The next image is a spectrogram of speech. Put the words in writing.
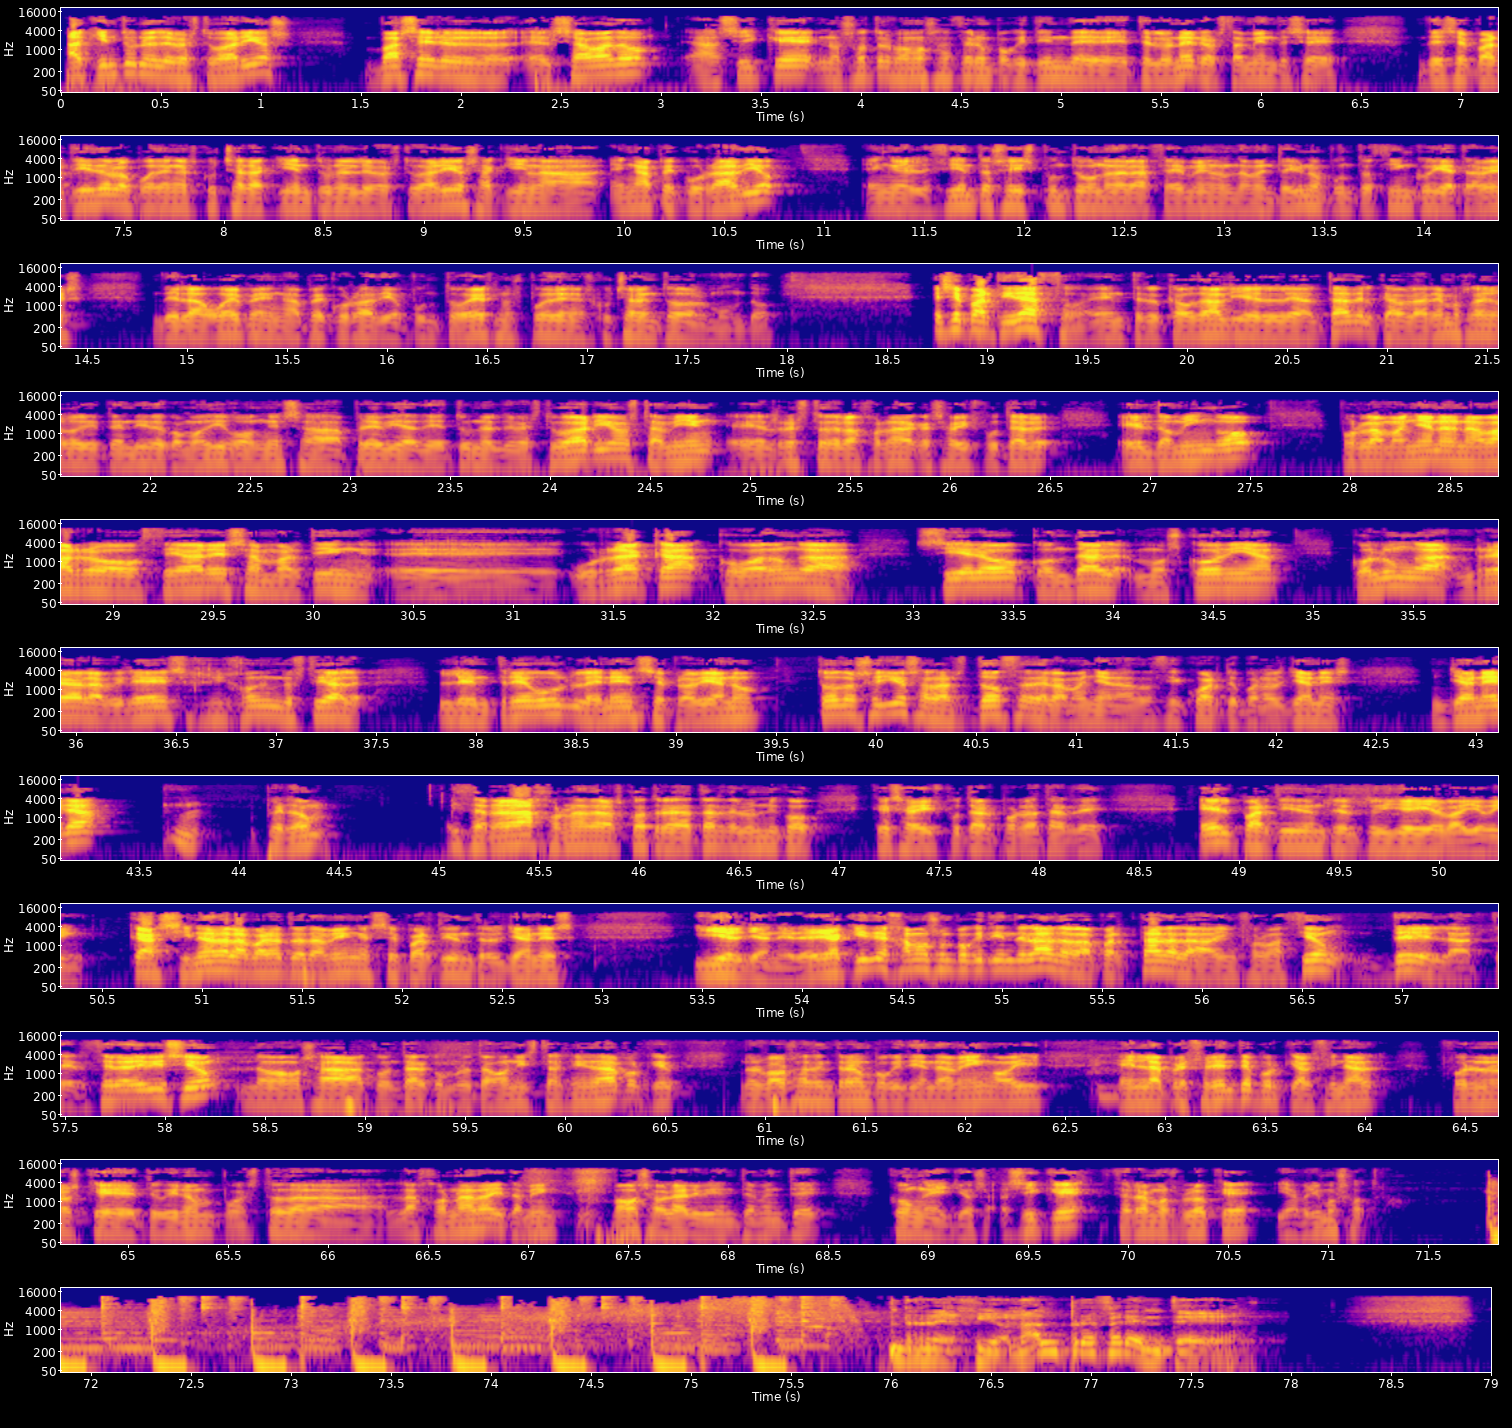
aquí en Túnel de Vestuarios va a ser el, sábado, así que nosotros vamos a hacer un poquitín de teloneros también de ese, de ese partido. Lo pueden escuchar aquí en Túnel de Vestuarios, aquí en, la, en APQ Radio, en el 106.1 de la FM, en el 91.5 y a través de la web en apqradio.es. Nos pueden escuchar en todo el mundo. Ese partidazo entre el caudal y el lealtad, del que hablaremos largo y tendido, como digo, en esa previa de túnel de vestuarios. También el resto de la jornada que se va a disputar el domingo. Por la mañana Navarro Ceares, San Martín eh, Urraca, Covadonga Siero, Condal Mosconia, Colunga Real Avilés, Gijón Industrial Lentregus, Lenense Praviano, todos ellos a las 12 de la mañana, 12 y cuarto para el Llanes Llanera, perdón, y cerrará la jornada a las 4 de la tarde, lo único que se va a disputar por la tarde el partido entre el Tuilla y el Vallovín. Casi nada al aparato también ese partido entre el Llanes y el Llanera. Y aquí dejamos un poquitín de lado apartada la información de la tercera división. No vamos a contar con protagonistas ni nada porque nos vamos a centrar un poquitín también hoy en la preferente porque al final fueron los que tuvieron pues toda la, jornada y también vamos a hablar evidentemente con ellos. Así que cerramos bloque y abrimos otro. Regional preferente.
